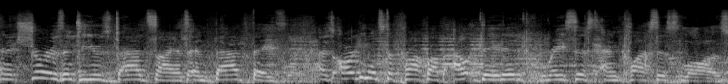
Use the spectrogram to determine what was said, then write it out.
and it sure isn't to use bad science and bad faith as arguments to prop up outdated, racist, and classist laws.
